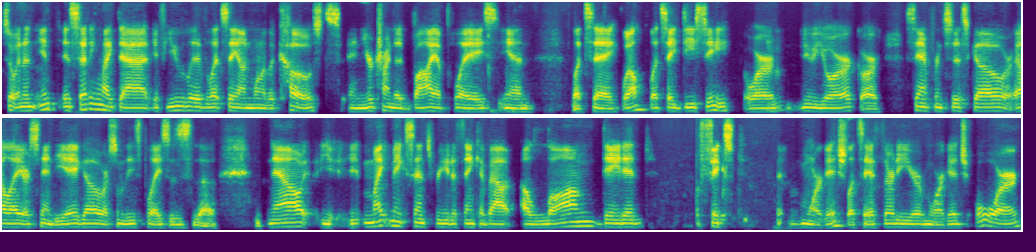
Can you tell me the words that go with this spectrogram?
So, in, an, in a setting like that, if you live, let's say, on one of the coasts and you're trying to buy a place in, let's say, well, let's say DC or Mhm. New York or San Francisco or LA or San Diego or some of these places, the, now you, it might make sense for you to think about a long dated fixed mortgage, let's say a 30 year mortgage, or,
